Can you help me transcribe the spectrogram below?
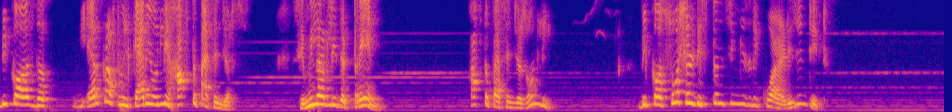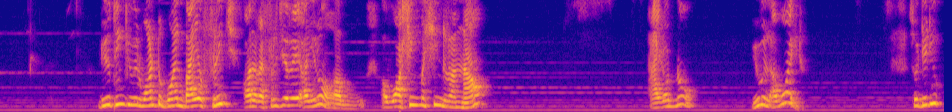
because the aircraft will carry only half the passengers. Similarly, the train, half the passengers only. Because social distancing is required, isn't it? Do you think you will want to go and buy a fridge or a refrigerator, uh, you know, a, a washing machine run now? I don't know. You will avoid. So, did you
